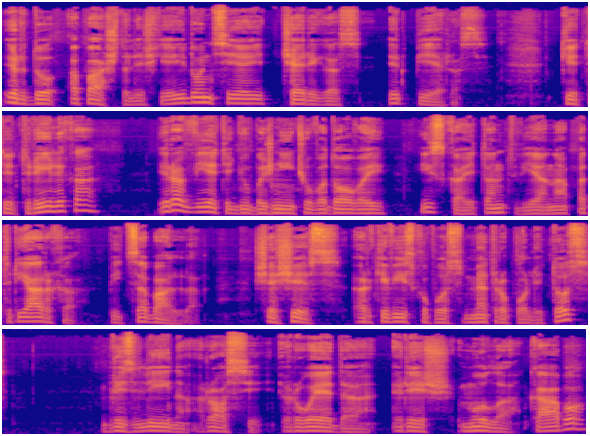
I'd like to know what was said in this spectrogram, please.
Ir du apaštališkieji nuncijai Čerigas ir Pieras. Kiti trylika yra vietinių bažnyčių vadovai, įskaitant vieną patriarchą Pizzaballą, šešis arkivyskupus metropolitus, Brizlyną, Rossi, Ruedą, Riš, Mulą, Kabo,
